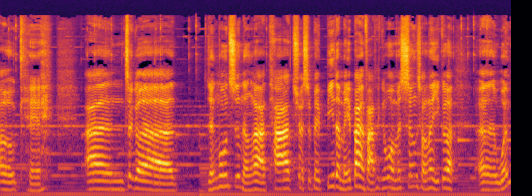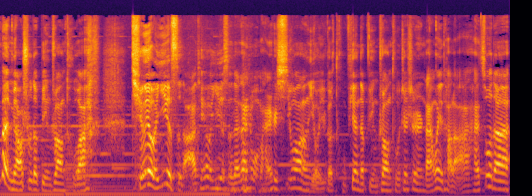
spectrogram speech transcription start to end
？OK，嗯，这个人工智能啊，它确实被逼的没办法，它给我们生成了一个呃文本描述的饼状图啊，挺有意思的啊，挺有意思的。但是我们还是希望有一个图片的饼状图，真是难为他了啊，还做的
